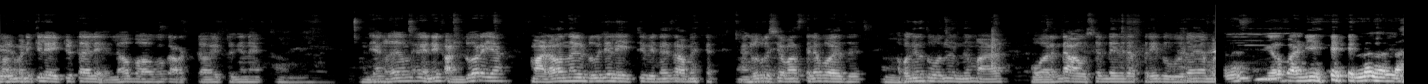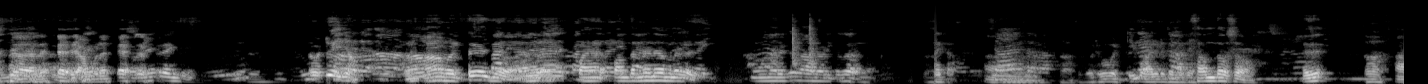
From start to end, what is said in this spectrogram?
ഏഴ് മണിക്ക് ലൈറ്റ് ഇട്ടാലേ എല്ലാ ഭാഗവും കറക്റ്റ് ആയിട്ട് ഇങ്ങനെ ഞങ്ങൾ എന്നെ കണ്ടു പറയാ മഴ വന്നാൽ ഇടൂല ലൈറ്റ് പിന്നെ സമയം ഞങ്ങൾ വൃശ്യമാസത്തിലെ പോയത്. അപ്പൊ ഇങ്ങനെ തോന്നുന്നു ഇന്ന് മഴ പോരന്റെ ആവശ്യം ഉണ്ടായിരുന്നില്ല അത്രയും ദൂരം ഞങ്ങൾ പണി നമ്മളെ ആ വെട്ട് കഴിഞ്ഞോ. പന്ത്രണ്ട് മണി കഴിയും. മൂന്നരക്ക് നാല് മണിക്ക് ഇറങ്ങും. സന്തോഷോ. ആ.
